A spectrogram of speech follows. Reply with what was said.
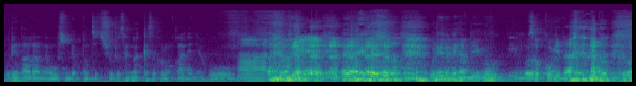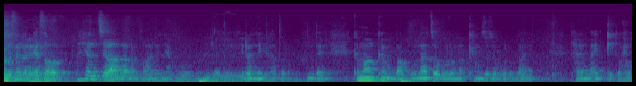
우리나라는 50 몇 번째 주로 생각해서 그런 거 아니냐고. 아, 그게 네, 그래서 우리는 그냥 미국인 거 속곡이다. 네, 미국 그걸로 생각해서 현지화 안 하는 거 아니냐고 이런- 음. 이런 얘기 하더라고. 요 근데 그만큼 막 문화적으로나 경제적으로 많이 닮아 있기도 하고.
